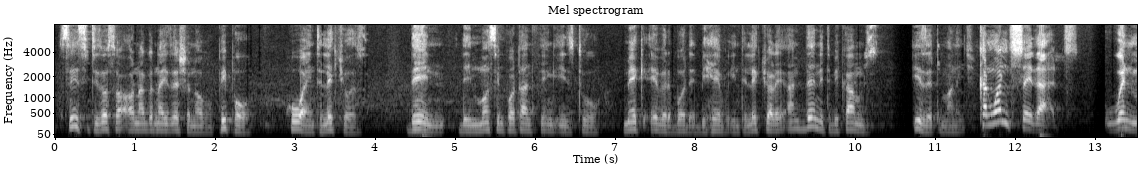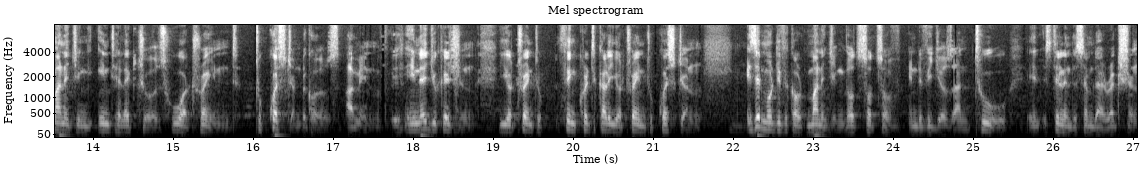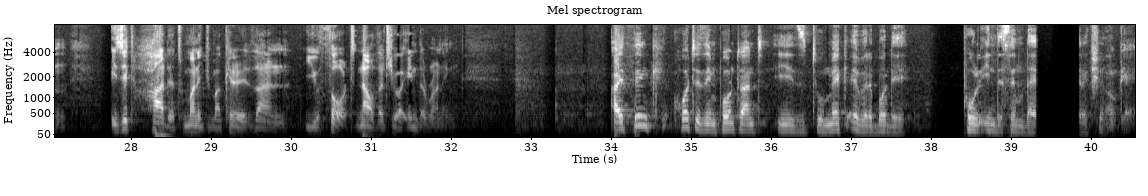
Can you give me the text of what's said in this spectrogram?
since it is also an organization of people who are intellectuals, then the most important thing is to make everybody behave intellectually, and then it becomes easy to manage. Can one say that when managing intellectuals who are trained to question, because, I mean, in education, you're trained to think critically, you're trained to question. Is it more difficult managing those sorts of individuals? And two, still in the same direction, is it harder to manage Makerere than you thought now that you are in the running? I think what is important is to make everybody pull in the same direction. Okay.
